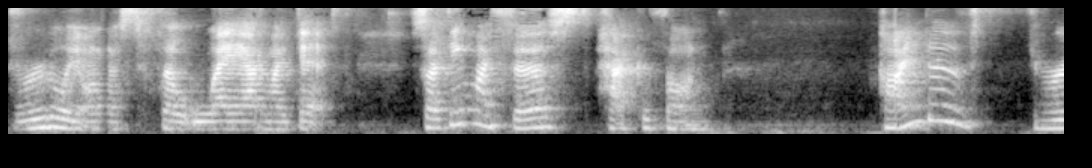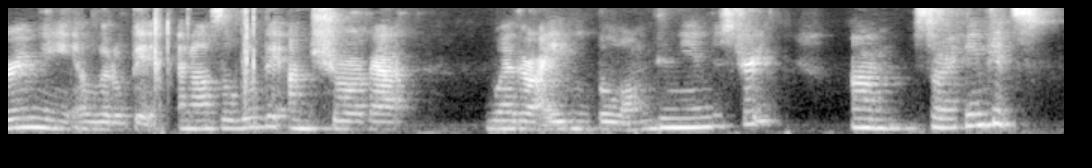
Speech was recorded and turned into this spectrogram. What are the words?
brutally honest felt way out of my depth. So I think my first hackathon kind of threw me a little bit and I was a little bit unsure about whether I even belonged in the industry. Um, so I think it's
